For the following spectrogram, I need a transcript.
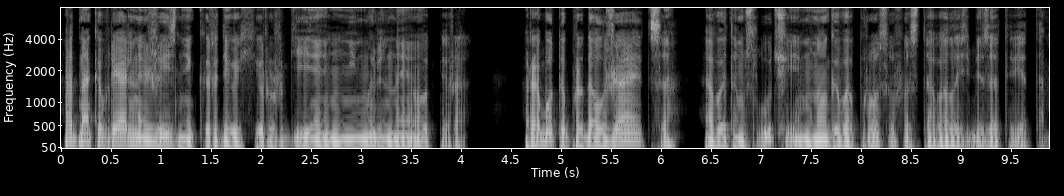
Однако в реальной жизни кардиохирургия не мыльная опера. Работа продолжается, а в этом случае много вопросов оставалось без ответа.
